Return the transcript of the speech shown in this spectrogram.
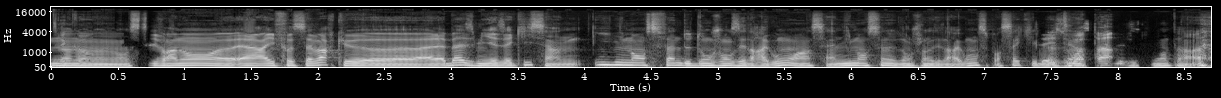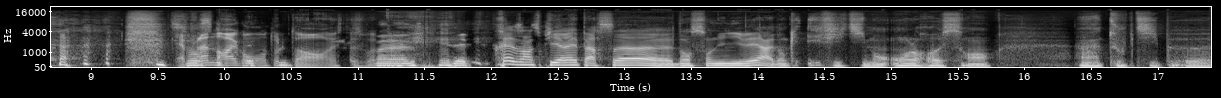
Non, non, non, non, c'est vraiment. euh, alors, il faut savoir que euh, à la base, Miyazaki, c'est un immense fan de Donjons et Dragons. hein, c'est un immense fan de Donjons et Dragons. C'est pour ça qu'il a Ça été se voit justement par. Il y a plein de dragons tout le temps, ça se voit Ouais, pas. il est très inspiré par ça euh, dans son univers. Et donc, effectivement, on le ressent un tout petit peu.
